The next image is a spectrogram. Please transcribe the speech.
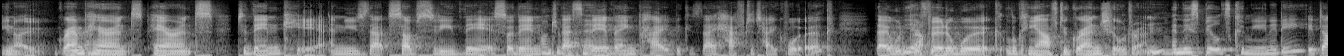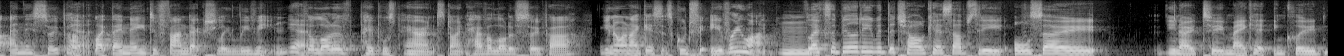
you know, grandparents, parents to then care and use that subsidy there. So then that 100%. they're being paid because they have to take work. They would Yeah. prefer to work looking after grandchildren. And this builds community. It do, and they're super. Yeah. Like they need to fund actually living. Yeah. A lot of people's parents don't have a lot of super, you know, and I guess it's good for everyone. Flexibility with the childcare subsidy also, you know, to make it include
